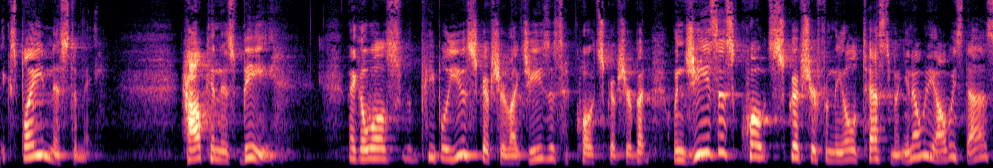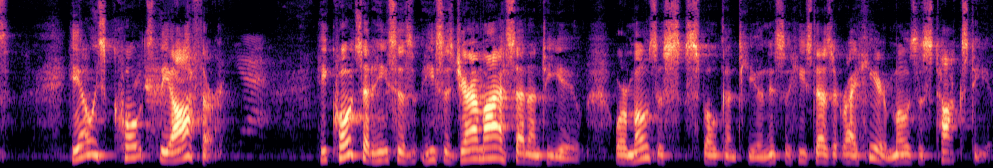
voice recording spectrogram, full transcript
Explain this to me. How can this be? They go, well, people use scripture like Jesus quotes scripture. But when Jesus quotes scripture from the Old Testament, you know what he always does? He always quotes the author. He quotes it and he says, he says, Jeremiah said unto you, or Moses spoke unto you. And this, he does it right here. Moses talks to you.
